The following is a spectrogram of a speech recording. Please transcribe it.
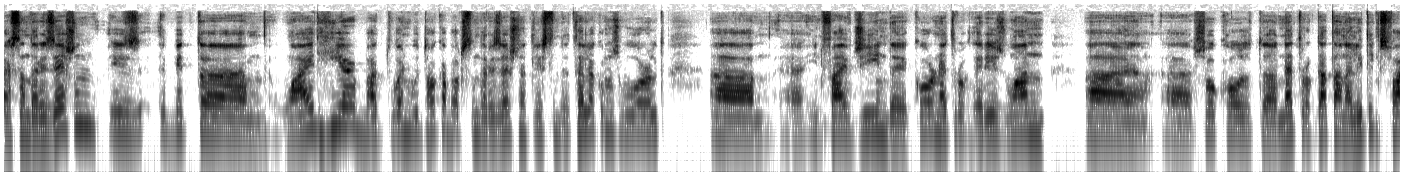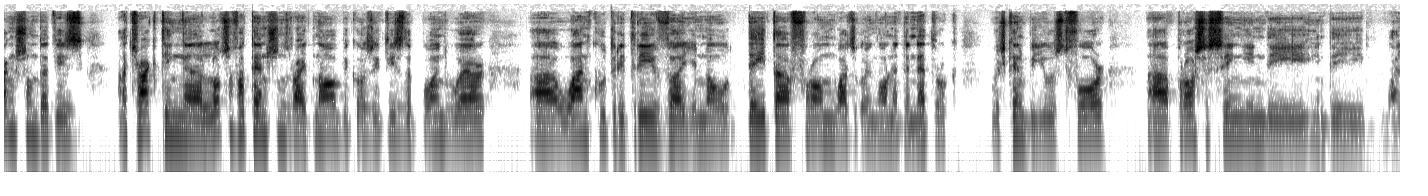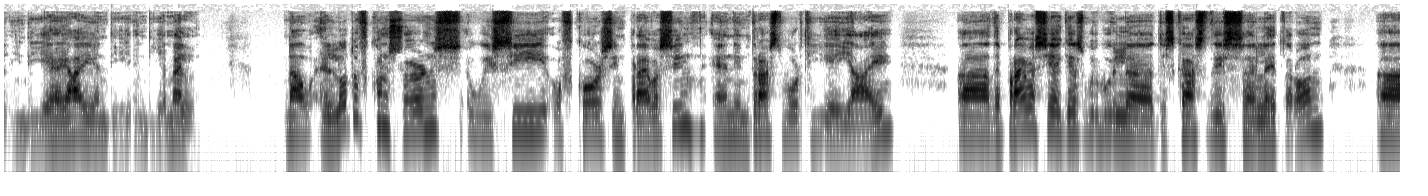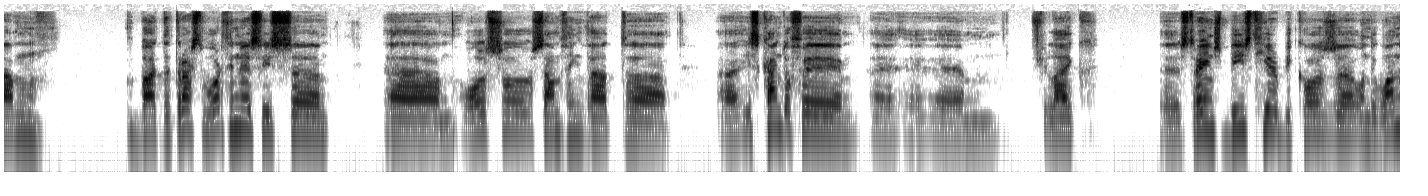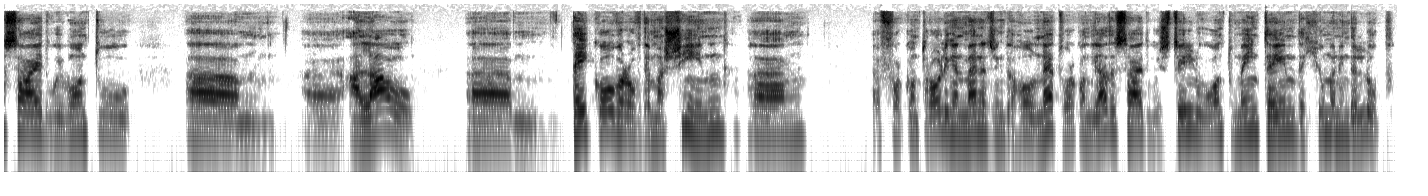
standardization is a bit um, wide here, but when we talk about standardization, at least in the telecoms world, um, uh, in 5G in the core network, there is one uh, uh, so-called network data analytics function that is attracting lots of attentions right now because it is the point where one could retrieve, you know, data from what's going on at the network, which can be used for processing in the in the well in the AI and the and the ML. Now, a lot of concerns we see, of course, in privacy and in trustworthy AI. Uh, the privacy, I guess we will uh, discuss this uh, later on. Um, but the trustworthiness is uh, um, also something that uh, uh, is kind of a, a, a um, if you like, a strange beast here because on the one side we want to um, allow um, takeover of the machine um, uh, for controlling and managing the whole network. On the other side, we still want to maintain the human in the loop.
